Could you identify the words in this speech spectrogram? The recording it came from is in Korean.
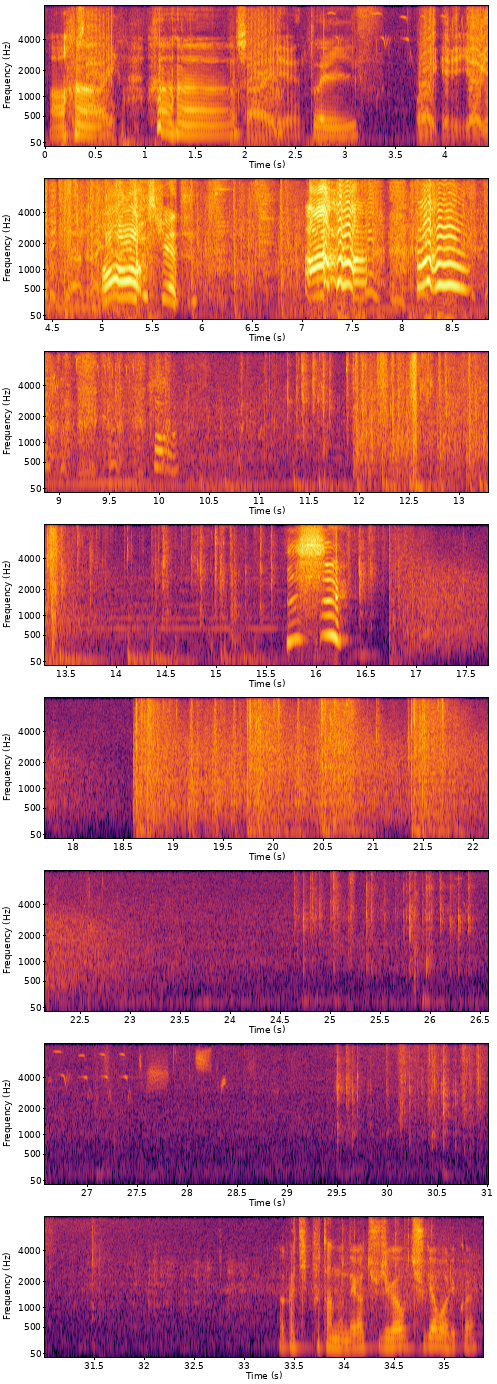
Oh, Sorry. Uh-huh. I'm sorry, dude. please. Look, if you go get a gun right Oh shit! Ah! 아! 이 아까 지프 탔는 내가 죽여 죽여버릴 거야.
